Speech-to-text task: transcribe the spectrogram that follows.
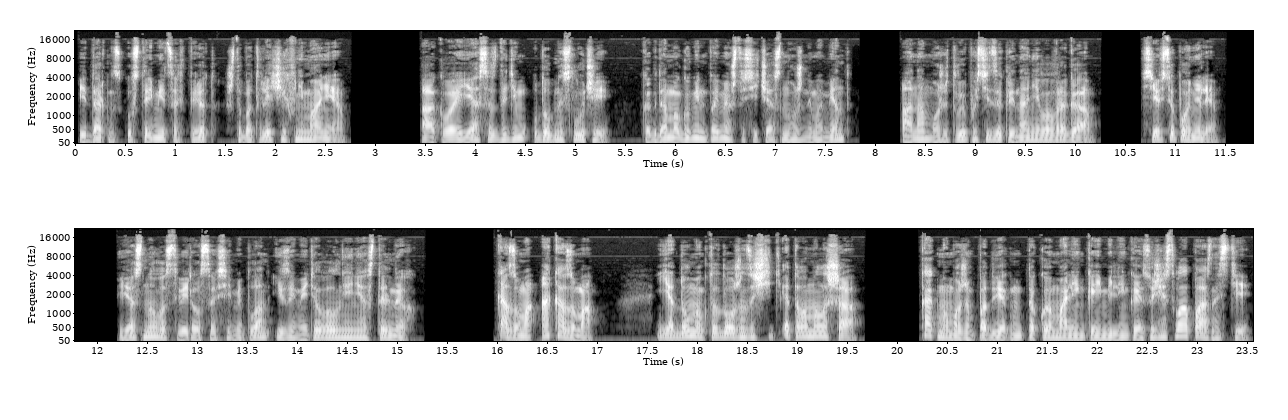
И Даркнесс устремится вперед, чтобы отвлечь их внимание. Аква и я создадим удобный случай, когда Магумин поймет, что сейчас нужный момент, она может выпустить заклинание во врага. Все все поняли? Я снова сверил со всеми план и заметил волнение остальных. Казума, а Казума? Я думаю, кто должен защитить этого малыша. Как мы можем подвергнуть такое маленькое и миленькое существо опасности?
